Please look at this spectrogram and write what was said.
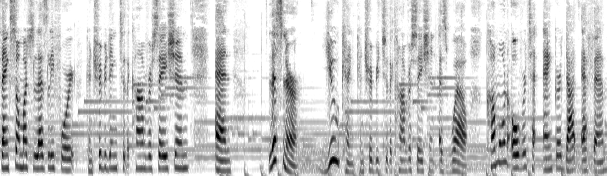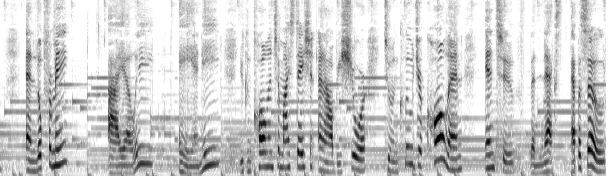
Thanks so much, Leslie, for contributing to the conversation. And listener, you can contribute to the conversation as well. Come on over to anchor.fm and look for me, I L E A N E. You can call into my station and I'll be sure to include your call in into the next episode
